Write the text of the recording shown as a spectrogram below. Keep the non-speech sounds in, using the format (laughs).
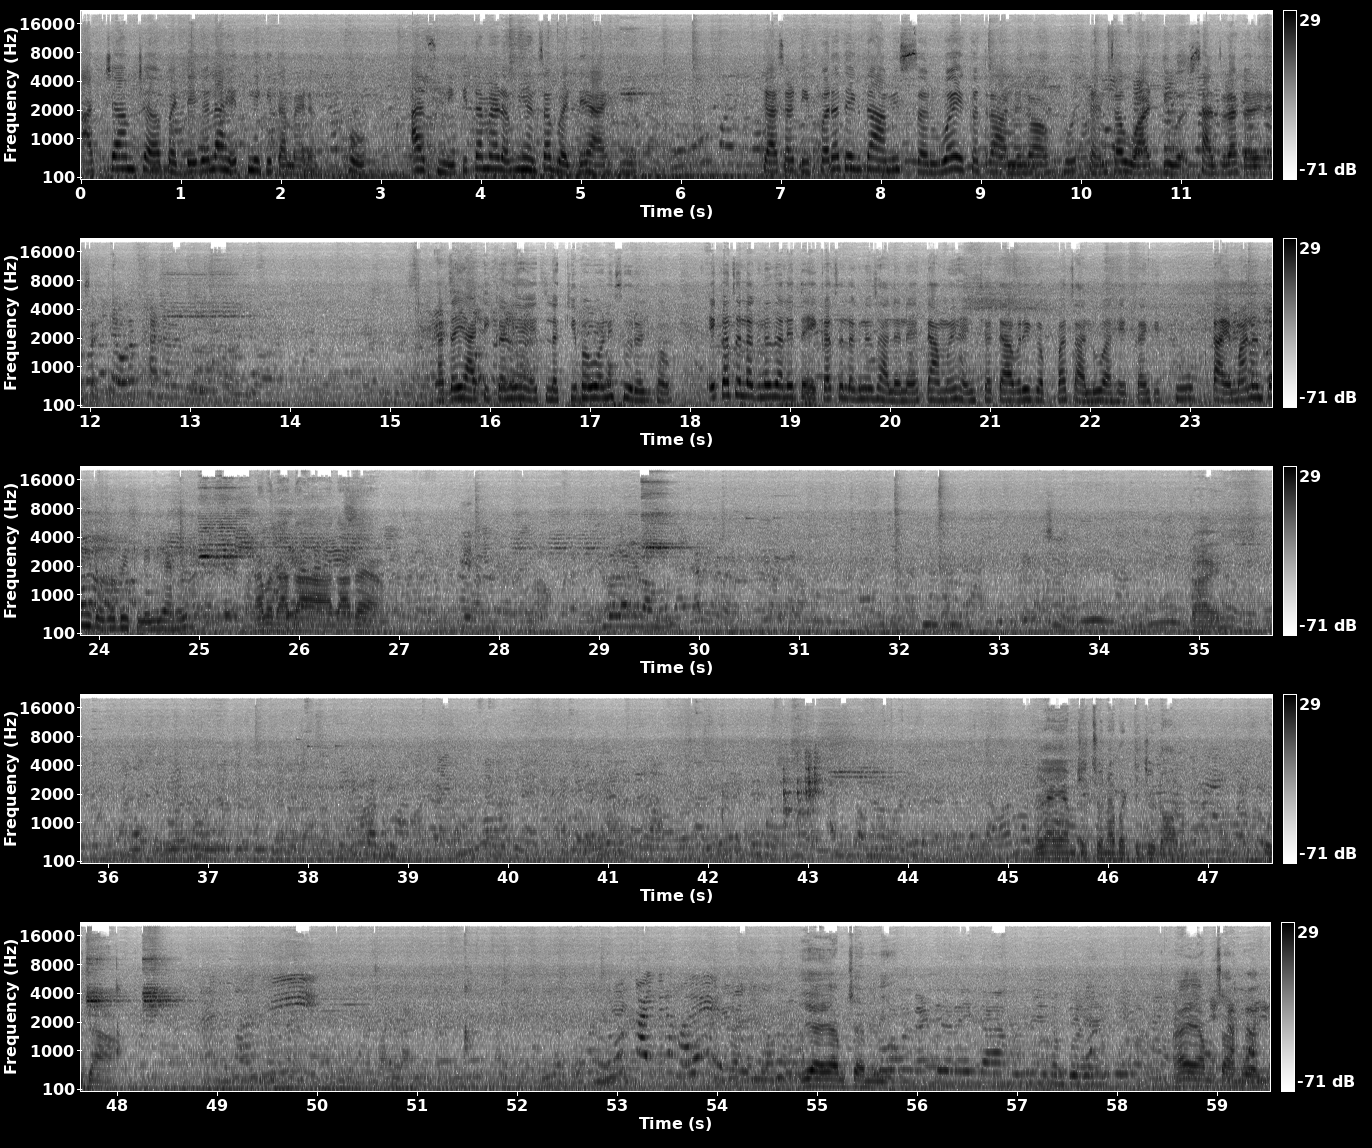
आजच्या आमच्या birthday girl आहेत निकिता मॅडम. हो आज निकिता मॅडम यांचा बड्डे आहे. त्यासाठी परत एकदा आम्ही सर्व एकत्र आलेलो आहोत त्यांचा वाढदिवस साजरा करण्यासाठी. आता या ठिकाणी आहेत लक्की भाऊ आणि सूरज भाऊ. एकाचं लग्न झाले तर एकाचं लग्न झालं नाही. त्यामुळे ह्यांच्या त्यावरही गप्पा चालू आहेत. कारण की खूप टायमानंतर ही दोघं भेटलेली आहेत. हा दादा दादा. काय? ही आहे आमची चुनाभट्टीची डॉल. पूजा. ही आहे आमची अन्वी. आहे आमचा अमोल.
